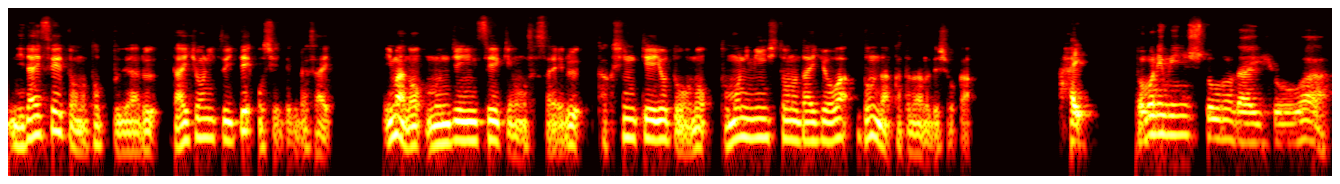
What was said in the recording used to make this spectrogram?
二大政党のトップである代表について教えてください。今のムン・ジェイン政権を支える革新系与党の共に民主党の代表はどんな方なのでしょうか？はい。共に民主党の代表は、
